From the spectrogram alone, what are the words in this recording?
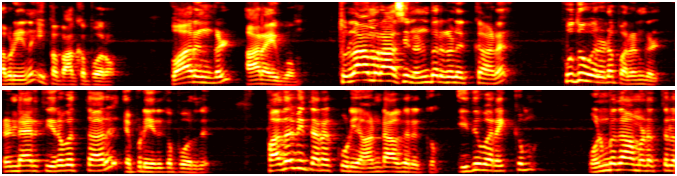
அப்படின்னு இப்போ பார்க்க போகிறோம் வாருங்கள் ஆராய்வோம். துலாம் ராசி நண்பர்களுக்கான புது வருட பலன்கள் ரெண்டாயிரத்தி இருபத்தாறு எப்படி இருக்க போகிறது பதவி தரக்கூடிய ஆண்டாக இருக்கும். இதுவரைக்கும் ஒன்பதாம் இடத்துல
